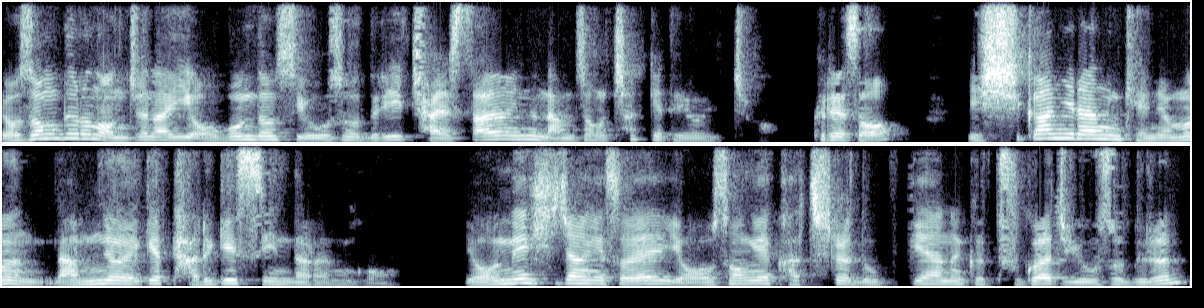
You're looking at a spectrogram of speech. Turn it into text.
여성들은 언제나 이 어번던스 요소들이 잘 쌓여 있는 남성을 찾게 되어 있죠. 그래서 이 시간이라는 개념은 남녀에게 다르게 쓰인다라는 거. 연애 시장에서의 여성의 가치를 높게 하는 그 두 가지 요소들은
